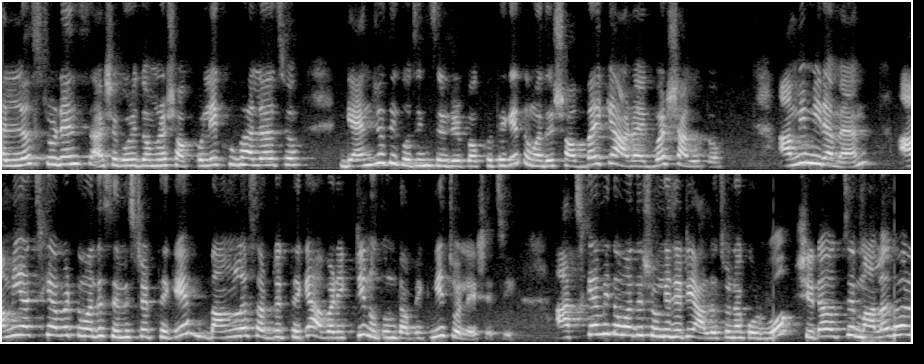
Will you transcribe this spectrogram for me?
হ্যালো স্টুডেন্টস আশা করি তোমরা সকলেই খুব ভালো আছো। জ্ঞানজ্যোতি কোচিং সেন্টারের পক্ষ থেকে তোমাদের সবাইকে আরও একবার স্বাগত। আমি মীরা ম্যাম। আমি আজকে আবার তোমাদের সেমিস্টার থেকে, বাংলা সাবজেক্ট থেকে আবার একটি নতুন টপিক নিয়ে চলে এসেছি। আজকে আমি তোমাদের সঙ্গে যেটি আলোচনা করব, সেটা হচ্ছে মালাধর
